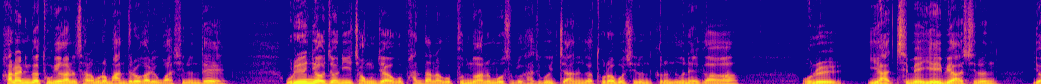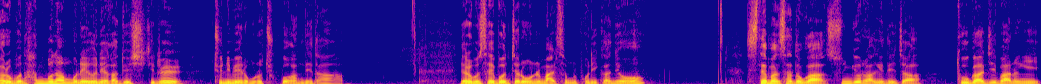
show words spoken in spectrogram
하나님과 동행하는 사람으로 만들어 가려고 하시는데 우리는 여전히 정죄하고 판단하고 분노하는 모습을 가지고 있지 않은가 돌아보시는 그런 은혜가 오늘 이 아침에 예배하시는 여러분 한분한 분의 은혜가 되시기를 주님의 이름으로 축복합니다. 여러분 세 번째로 오늘 말씀을 보니까요. 스테반 사도가 순교를 하게 되자 두 가지 반응이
